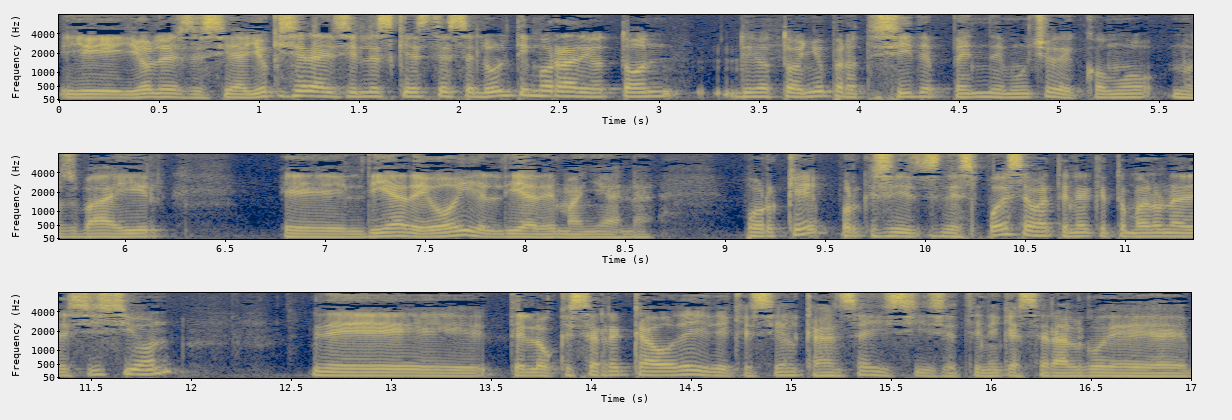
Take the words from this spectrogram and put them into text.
Y yo les decía, yo quisiera decirles que este es el último radiotón de otoño, pero sí depende mucho de cómo nos va a ir eh, el día de hoy y el día de mañana. ¿Por qué? Porque si después se va a tener que tomar una decisión de, de lo que se recaude y de que se alcanza y si se tiene que hacer algo de,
